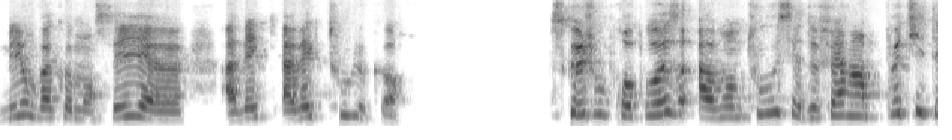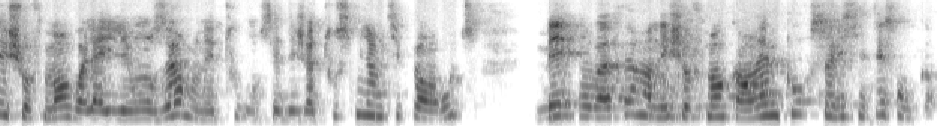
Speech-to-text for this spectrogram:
mais on va commencer euh, avec, avec tout le corps. Ce que je vous propose avant tout, c'est de faire un petit échauffement. Voilà, il est 11 heures, on est tout, on s'est déjà tous mis un petit peu en route, mais on va faire un échauffement quand même pour solliciter son corps.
